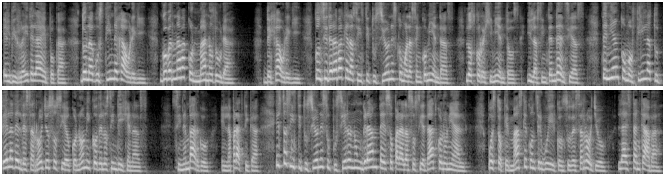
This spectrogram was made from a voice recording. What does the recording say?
El virrey de la época, don Agustín de Jauregui, gobernaba con mano dura. De Jauregui consideraba que las instituciones como las encomiendas, los corregimientos y las intendencias tenían como fin la tutela del desarrollo socioeconómico de los indígenas. Sin embargo, en la práctica, estas instituciones supusieron un gran peso para la sociedad colonial, puesto que más que contribuir con su desarrollo, la estancaba.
